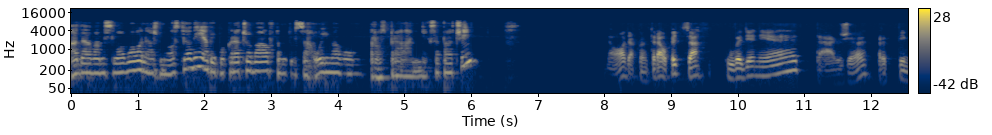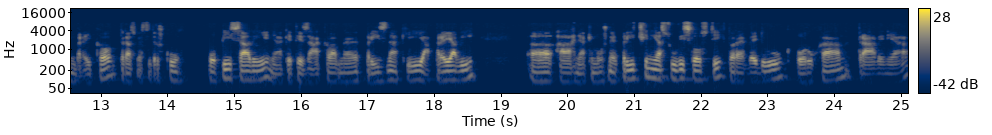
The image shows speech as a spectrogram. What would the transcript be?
a dávam slovo nášmu hostovi, aby pokračoval v tomto zaujímavom rozprávaní. Nech sa páči. No, ďakujem teda opäť za uvedenie. Takže pred tým breakom, teraz sme si trošku popísali nejaké tie základné príznaky a prejavy a nejaké možné príčiny a súvislosti, ktoré vedú k poruchám trávenia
